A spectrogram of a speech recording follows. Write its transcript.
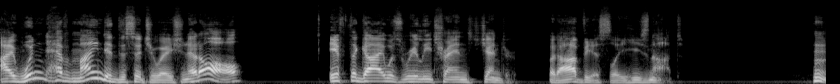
I wouldn't have minded the situation at all if the guy was really transgender, but obviously he's not. Hmm.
